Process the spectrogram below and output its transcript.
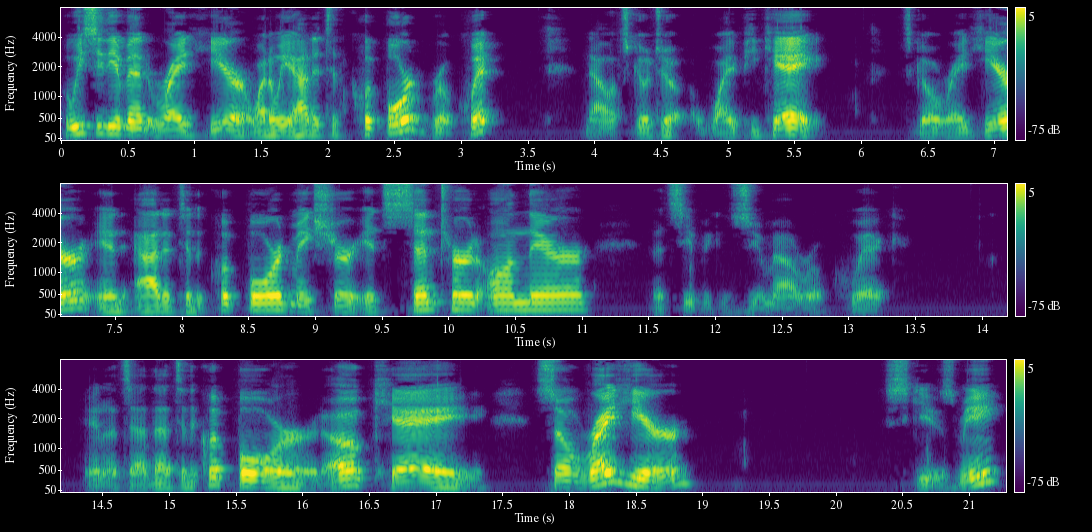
But we see the event right here. Why don't we add it to the clipboard real quick? Now let's go to YPK. Let's go right here and add it to the clipboard. Make sure it's centered on there. Let's see if we can zoom out real quick. And let's add that to the clipboard. Okay. So right here, excuse me,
